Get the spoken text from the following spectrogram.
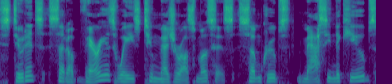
Students set up various ways to measure osmosis, some groups massing the cubes,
